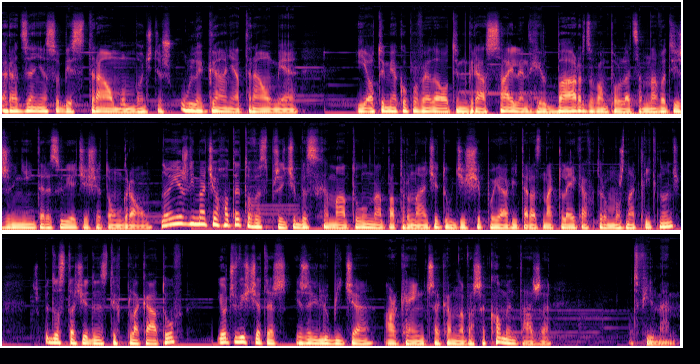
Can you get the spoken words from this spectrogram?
radzenia sobie z traumą, bądź też ulegania traumie i o tym, jak opowiada o tym gra Silent Hill. Bardzo Wam polecam, nawet jeżeli nie interesujecie się tą grą. No i jeżeli macie ochotę, to wesprzyjcie bez schematu na Patronite, tu gdzieś się pojawi teraz naklejka, w którą można kliknąć, żeby dostać jeden z tych plakatów. I oczywiście też, jeżeli lubicie Arcane, czekam na Wasze komentarze pod filmem.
